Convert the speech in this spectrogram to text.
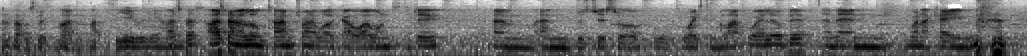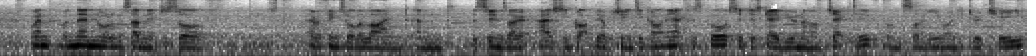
I don't know if that was like, like for you really. I, I spent I spent a long time trying to work out what I wanted to do. Um, and was just sort of wasting my life away a little bit. And then when I came, when when then all of a sudden it just sort of just, everything sort of aligned. And as soon as I actually got the opportunity to go on the Access course, it just gave you an objective on something you wanted to achieve,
